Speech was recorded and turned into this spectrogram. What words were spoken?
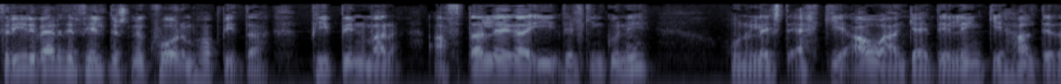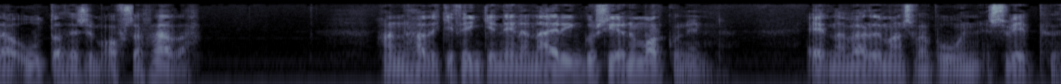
Þrýri verðir fylgdust með kvorum hobbíta. Pípin var aftalega í fylkingunni. Hún leist ekki á að hann gæti lengi haldið það út á þessum ofsa hraða. Hann hafði ekki fengið neina næringu síðan um morgunin. Einna vörðum hans var búin svipu.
